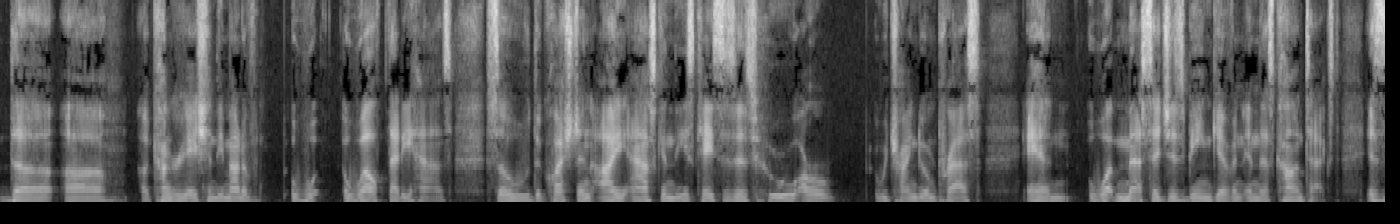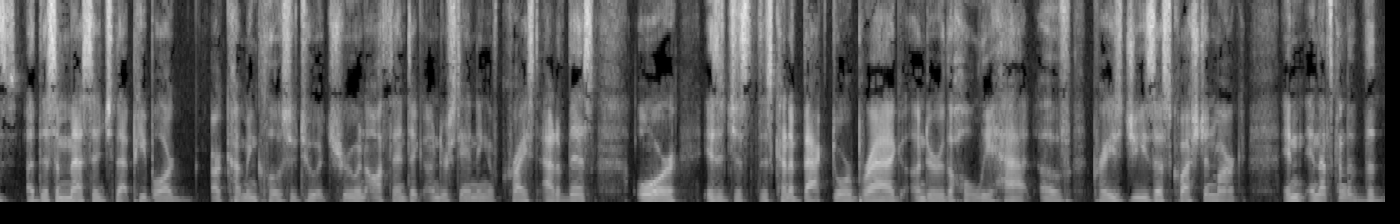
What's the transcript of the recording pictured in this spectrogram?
the uh, congregation the amount of w- wealth that he has. So the question I ask in these cases is, who are we trying to impress? And what message is being given in this context. Is this a message that people are are coming closer to a true and authentic understanding of Christ out of this, or is it just this kind of backdoor brag under the holy hat of praise Jesus question mark? And and that's kind of the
